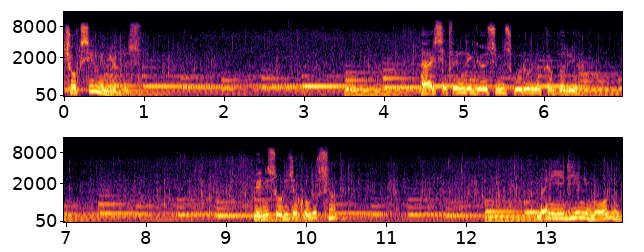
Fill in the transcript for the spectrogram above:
çok seviniyoruz. Her seferinde göğsümüz gururla kabarıyor. Beni soracak olursan ben iyi değilim oğlum.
